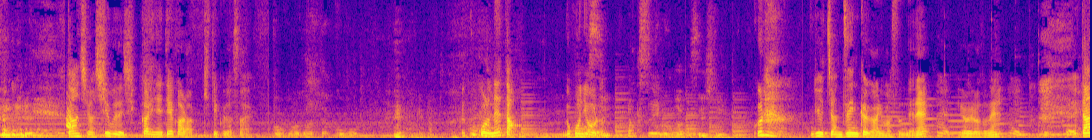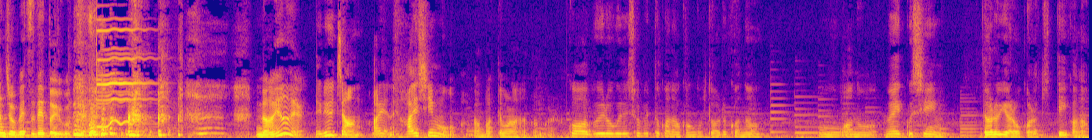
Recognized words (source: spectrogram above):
男子は支部でしっかり寝てから来てください。心どうやったこえ、心寝たん？どこにおる？爆睡。爆睡してる。これ、りゅうちゃん前科がありますんでね。はいいろいろとね。はい。男女別でということで。なんやねん。りゅうちゃん、あれやね、配信も頑張ってもらわなあかんから。他は Vlog で喋っとかなあかんことあるかなもう、あの、メイクシーン、だるいやろから切っていいかな。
